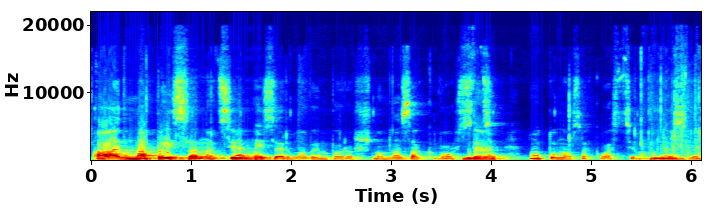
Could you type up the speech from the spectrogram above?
А, написано Написано. цільнозерновим борошном на заквасці. Да. Ну, то на заквасці воно Да. кисленьке.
